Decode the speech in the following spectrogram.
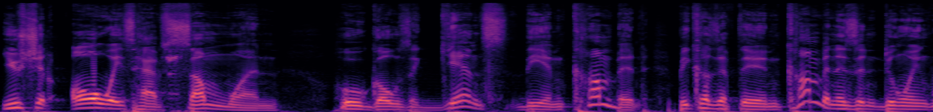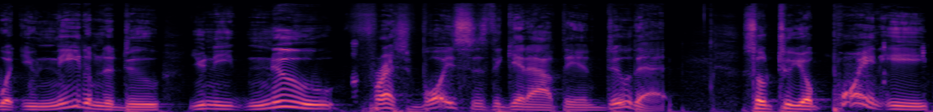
you should always have someone who goes against the incumbent because if the incumbent isn't doing what you need him to do, you need new, fresh voices to get out there and do that. So to your point, E,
